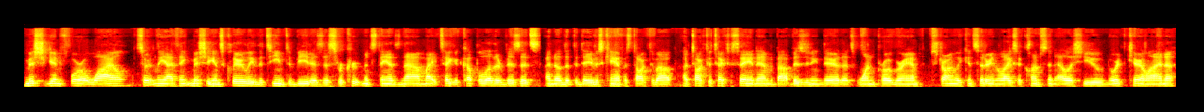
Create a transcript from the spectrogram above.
Michigan for a while. Certainly, I think Michigan's clearly the team to beat as this recruitment stands now. Might take a couple other visits. I know that the Davis campus talked about, I talked to Texas A&M about visiting there. That's one program. Strongly considering the likes of Clemson, LSU, North Carolina,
